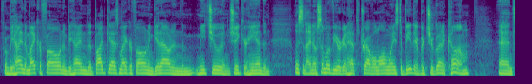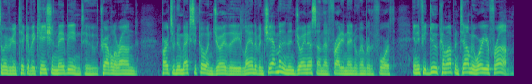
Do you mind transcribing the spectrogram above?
from behind the microphone and behind the podcast microphone and get out and meet you and shake your hand. And listen, I know some of you are going to have to travel long ways to be there, but you're going to come. And some of you are going to take a vacation maybe and to travel around parts of New Mexico, enjoy the land of enchantment, and then join us on that Friday night, November the 4th. And if you do, come up and tell me where you're from,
